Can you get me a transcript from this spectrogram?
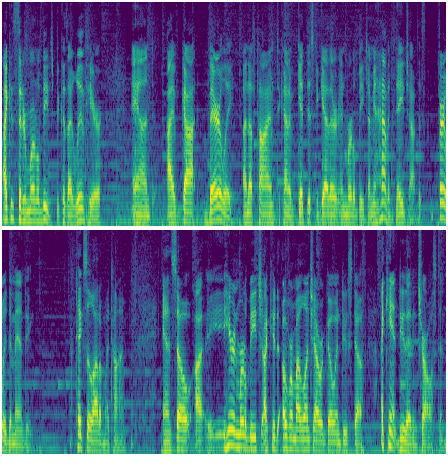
I consider Myrtle Beach because I live here and I've got barely enough time to kind of get this together in Myrtle Beach. I mean, I have a day job that's fairly demanding, it takes a lot of my time. And so uh, here in Myrtle Beach, I could, over my lunch hour, go and do stuff. I can't do that in Charleston,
